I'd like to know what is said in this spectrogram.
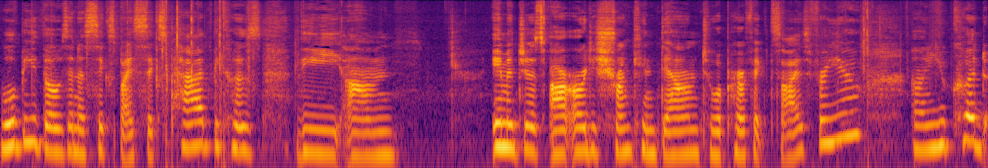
will be those in a six by six pad because the um, images are already shrunken down to a perfect size for you uh, you could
